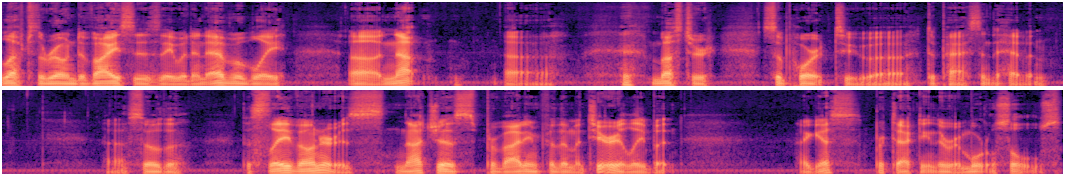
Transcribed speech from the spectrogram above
left to their own devices, they would inevitably uh, not uh, muster support to uh, to pass into heaven. Uh, so the the slave owner is not just providing for them materially, but I guess protecting their immortal souls.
